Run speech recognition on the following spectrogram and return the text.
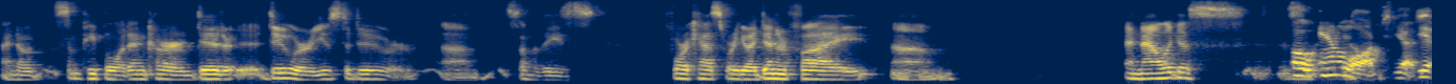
I know some people at NCAR did or do or used to do or um, some of these forecasts where you identify um, analogous. is- Oh, analogs, yes. Yeah.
